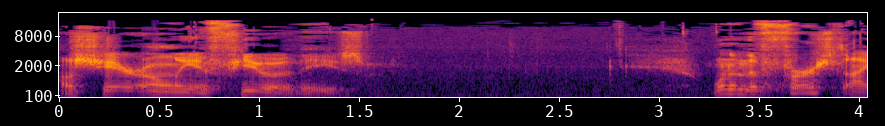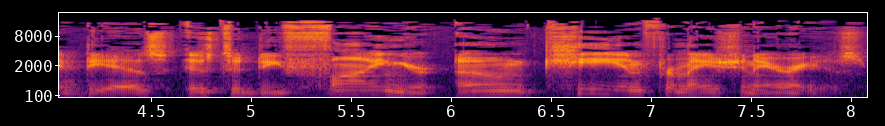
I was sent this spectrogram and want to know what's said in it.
I'll share only a few of these. One of the first ideas is to define your own key information areas.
